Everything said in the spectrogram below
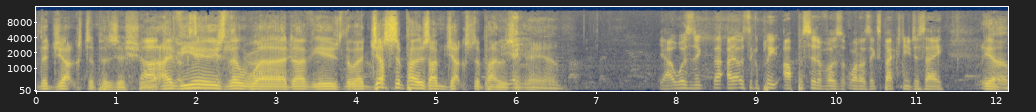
The juxtaposition. Ah, the I've used the juxtaposition, word. right. I've used the word. Just suppose I'm juxtaposing here. Yeah, it wasn't. That, that was the complete opposite of what I was expecting you to say. Yeah.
